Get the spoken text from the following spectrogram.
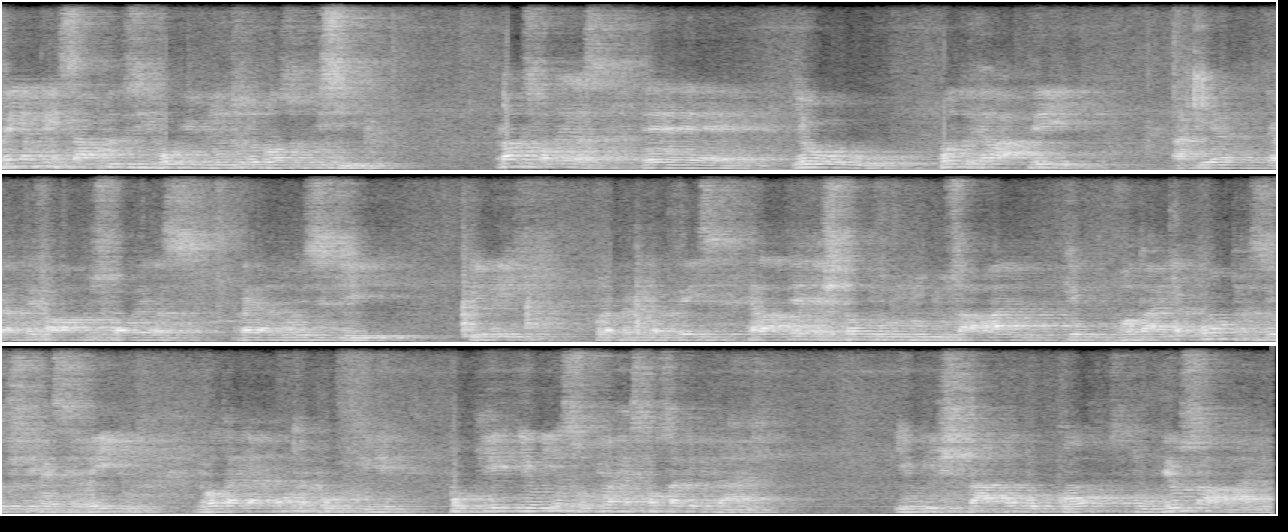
venha pensar para o desenvolvimento do nosso município. Nobres colegas, é, eu quando relatei, aqui quero até falar para os colegas vereadores que eleitos pela primeira vez, relatei a questão do, do, do, salário, que eu votaria contra se eu estivesse eleito, eu votaria contra por quê? Porque eu ia assumir uma responsabilidade. Eu ia estar dando cortes no meu salário.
